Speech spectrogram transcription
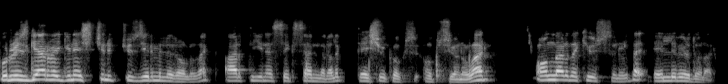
Bu rüzgar ve güneş için 320 lira olarak artı yine 80 liralık teşvik ops- opsiyonu var. Onlardaki üst sınırda 51 dolar.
